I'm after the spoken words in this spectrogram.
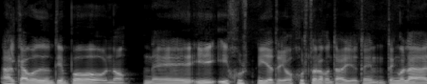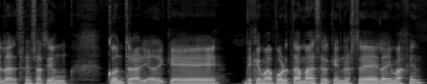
al cabo de un tiempo no. Eh, y, y, y, ya te digo, justo lo contrario. Ten, tengo la, la, sensación contraria de que, de que me aporta más el que no esté la imagen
